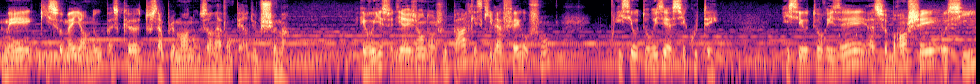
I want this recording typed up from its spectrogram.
mais qui sommeille en nous parce que tout simplement nous en avons perdu le chemin. Et vous voyez ce dirigeant dont je vous parle, qu'est-ce qu'il a fait au fond? Il s'est autorisé à s'écouter. Il s'est autorisé à se brancher aussi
